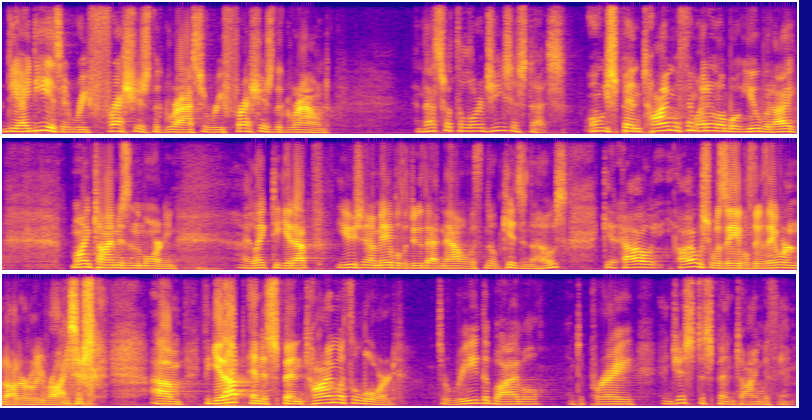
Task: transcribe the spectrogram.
the idea is it refreshes the grass, it refreshes the ground. And that's what the Lord Jesus does. When we spend time with Him, I don't know about you, but I, my time is in the morning. I like to get up. Usually I'm able to do that now with no kids in the house. Get, I, I always was able to. They were not early risers. um, to get up and to spend time with the Lord, to read the Bible and to pray and just to spend time with Him.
